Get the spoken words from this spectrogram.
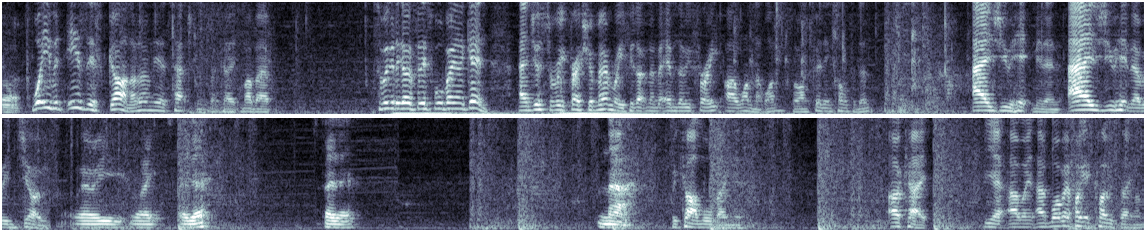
Right. What even is this gun? I don't have any attachments. Okay, my bad. So we're going to go for this wallbang again. And just to refresh your memory, if you don't remember MW3, I won that one, so I'm feeling confident. As you hit me then. As you hit me, I mean Joe. Where are you? Right, stay there. Stay there. Nah. We can't wallbang this. Okay. Yeah, I mean, what about if I get close? Hang on.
